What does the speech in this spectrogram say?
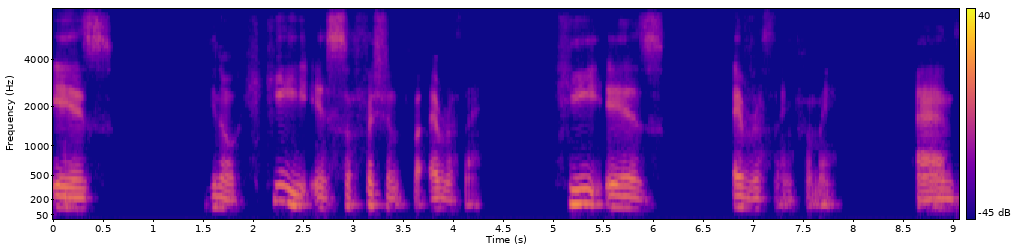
is, you know, He is sufficient for everything. He is everything for me. And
